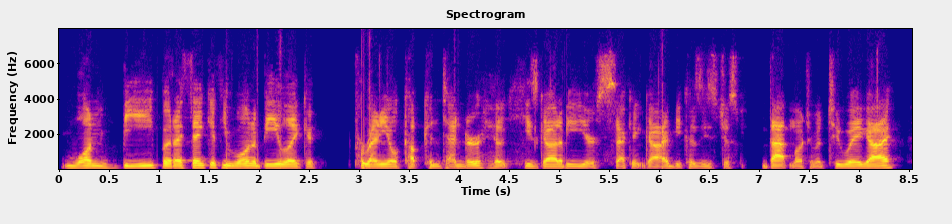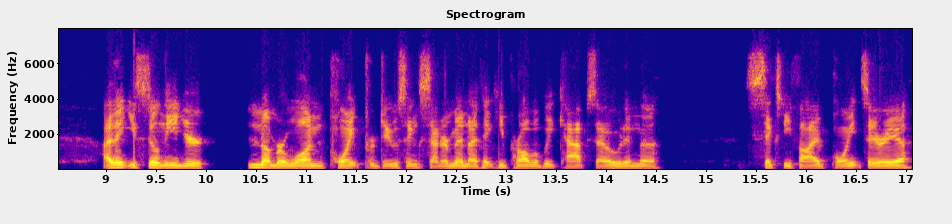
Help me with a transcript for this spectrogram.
one B, but I think if you want to be like a perennial cup contender, he he's got to be your second guy because he's just that much of a two way guy. I think you still need your number one point producing centerman. I think he probably caps out in the 65 points area.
